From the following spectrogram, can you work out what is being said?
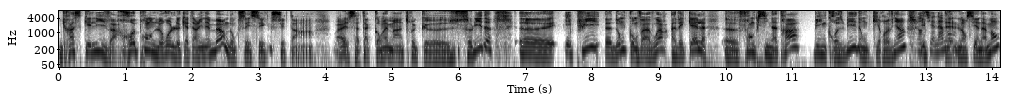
Grace Kelly va reprendre le rôle de Katharine Hepburn. Donc c'est c'est c'est un, elle s'attaque quand même à un truc euh, solide. Euh, et puis donc on va avoir avec elle Frank Sinatra. Bing Crosby, donc qui revient, L'ancien amant. euh, l'ancien amant,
